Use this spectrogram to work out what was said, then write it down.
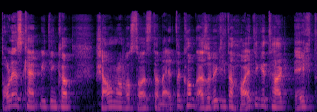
Tolles Skype-Meeting gehabt. Schauen wir mal, was da jetzt da weiterkommt. Also wirklich der heutige Tag echt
